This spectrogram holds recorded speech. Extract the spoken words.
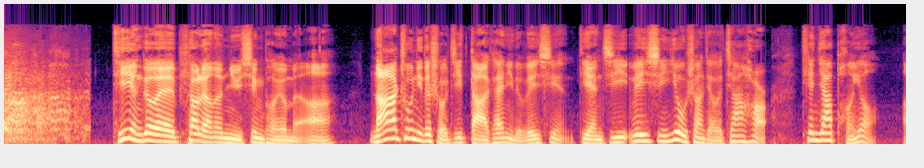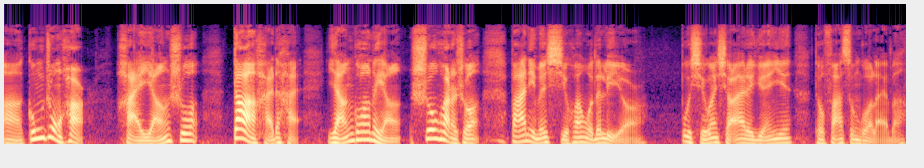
提醒各位漂亮的女性朋友们啊，拿出你的手机，打开你的微信，点击微信右上角的加号，添加朋友啊，公众号“海洋说”，大海的海，阳光的阳，说话的说，把你们喜欢我的理由，不喜欢小爱的原因都发送过来吧。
